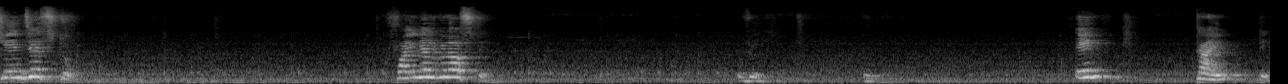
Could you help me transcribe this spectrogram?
changes to. Final velocity. V in time t.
